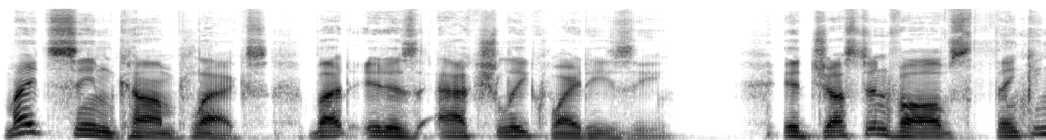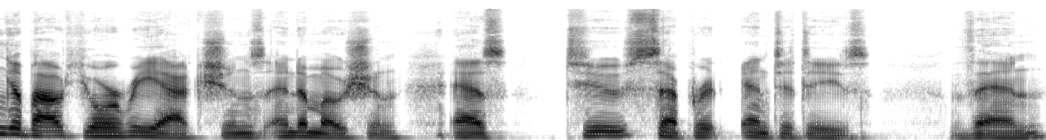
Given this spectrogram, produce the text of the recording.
might seem complex, but it is actually quite easy. It just involves thinking about your reactions and emotion as two separate entities, then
